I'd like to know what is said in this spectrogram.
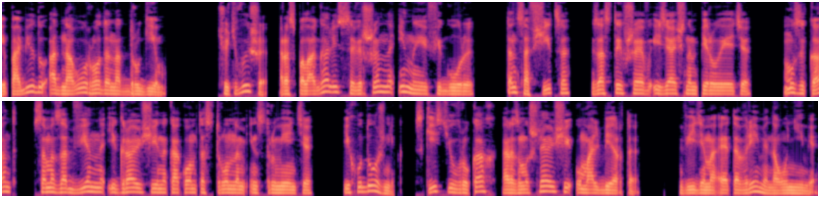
и победу одного рода над другим. Чуть выше располагались совершенно иные фигуры. Танцовщица, застывшая в изящном пируэте, музыкант, самозабвенно играющий на каком-то струнном инструменте, и художник, с кистью в руках, размышляющий у Мольберта. Видимо, это время на Униме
